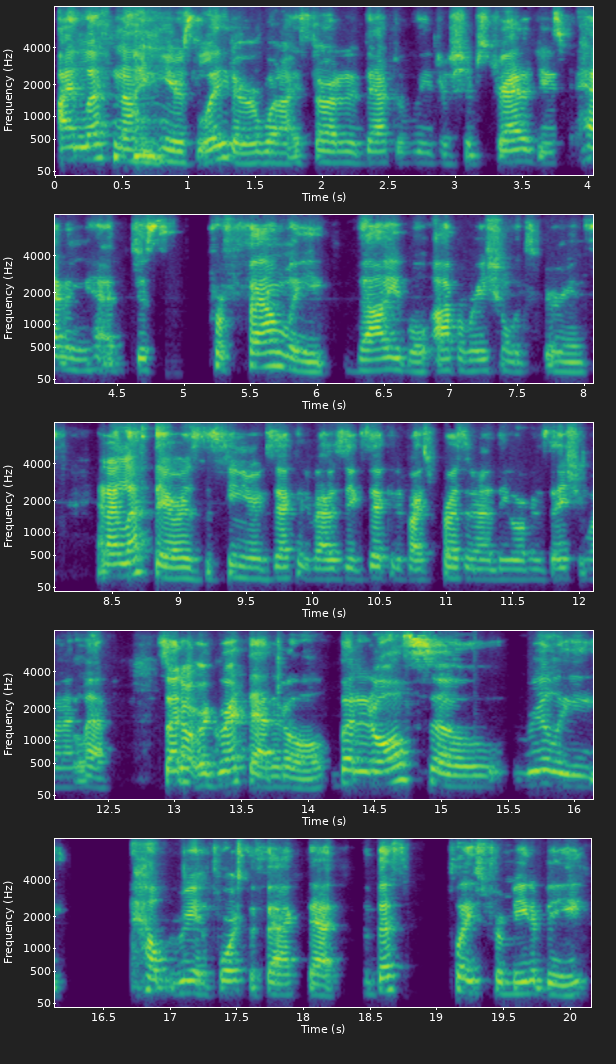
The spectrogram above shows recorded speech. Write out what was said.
I left nine years later when I started Adaptive Leadership Strategies, having had just profoundly valuable operational experience and I left there as the senior executive. I was the executive vice president of the organization when I left. So I don't regret that at all. But it also really helped reinforce the fact that the best place for me to be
